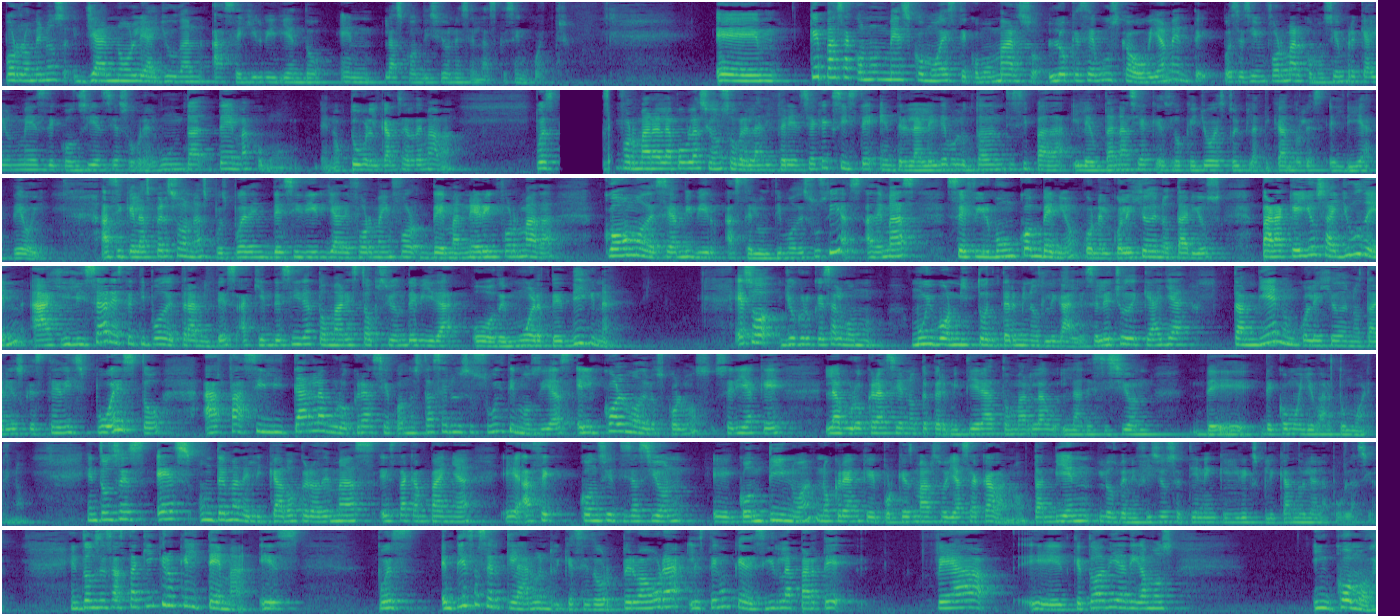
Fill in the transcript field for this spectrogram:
por lo menos ya no le ayudan a seguir viviendo en las condiciones en las que se encuentra. Em, ¿Qué pasa con un mes como este, como marzo? Lo que se busca, obviamente, pues es informar, como siempre que hay un mes de conciencia sobre algún tema, como en octubre el cáncer de mama, pues informar a la población sobre la diferencia que existe entre la ley de voluntad anticipada y la eutanasia, que es lo que yo estoy platicándoles el día de hoy. Así que las personas pues pueden decidir ya de forma de manera informada cómo desean vivir hasta el último de sus días. Además, se firmó un convenio con el Colegio de Notarios para que ellos ayuden a agilizar este tipo de trámites a quien decida tomar esta opción de vida o de muerte digna. Eso yo creo que es algo muy bonito en términos legales, el hecho de que haya también un colegio de notarios que esté dispuesto a facilitar la burocracia cuando estás en esos últimos días. El colmo de los colmos sería que la burocracia no te permitiera tomar la, decisión de, cómo llevar tu muerte, ¿no? Entonces es un tema delicado, pero además esta campaña eh, hace concientización eh, continua, no crean que porque es marzo ya se acaba, ¿no? También los beneficios se tienen que ir explicándole a la población. Entonces, hasta aquí creo que el tema es, pues, empieza a ser claro, enriquecedor, pero ahora les tengo que decir la parte fea, eh, que todavía, digamos, incómoda,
